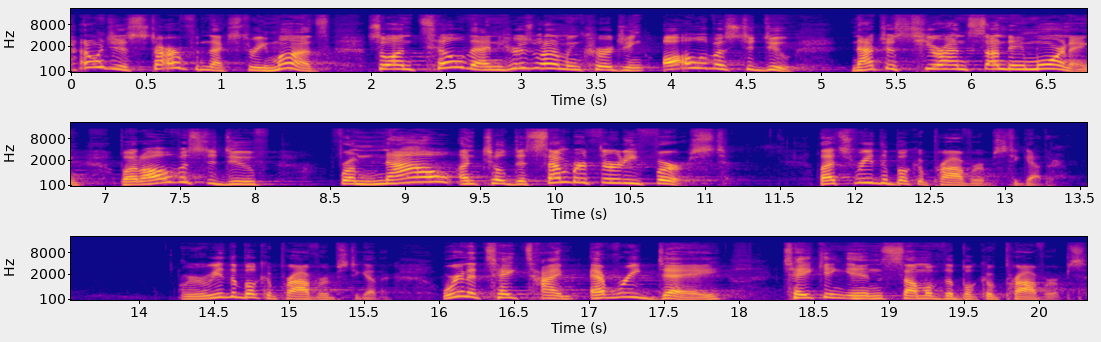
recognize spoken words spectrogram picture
I don't want you to starve for the next 3 months. So until then, here's what I'm encouraging all of us to do. Not just here on Sunday morning, but all of us to do from now until December 31st Let's read the book of Proverbs together. We're going to read the book of Proverbs together. We're going to take time every day taking in some of the book of Proverbs,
